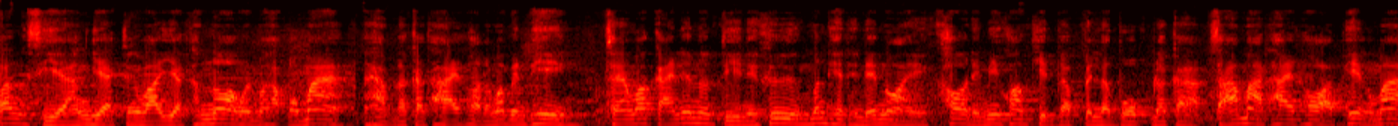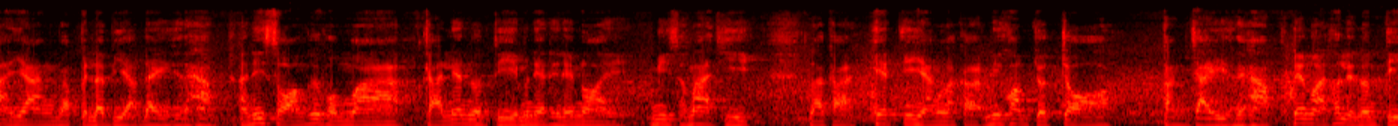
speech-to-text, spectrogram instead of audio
ฟังเสียงแยกจังหวะแยกทำนองมันมาครับออกมานะครับแล้วก็ทายทอดออกมาเป็นเพลงแสดงว่าการเล่นดนตรีเนี่ยคือมันเฮ็ดให้เด็กหน่อย เข้าได้มีความคิดแบบเป็นระบบแล้วก็สามารถทายทอดเพลงออกมาอย่างแบบเป็นระเบียบได้นะครับอันที่สองคือผมว่าการเล่นดนตรีมันเฮ็ดให้เด็กหน่อย มีสมาธิแล้วก็เฮ็ดอีหยังแล้วก็มีความจดจ่อตั้งใจนะครับเด็กน้อยเขาเล่นดนตรี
